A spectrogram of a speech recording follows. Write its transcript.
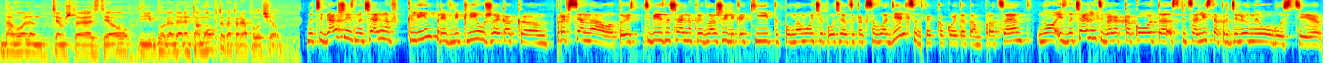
доволен тем, что я сделал и благодарен тому опыту, который я получил. Но тебя же изначально в клин привлекли уже как э, профессионала. То есть тебе изначально предложили какие-то полномочия, получается, как совладельца, как какой-то там процент. Но изначально тебя как какого-то специалиста определенной области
